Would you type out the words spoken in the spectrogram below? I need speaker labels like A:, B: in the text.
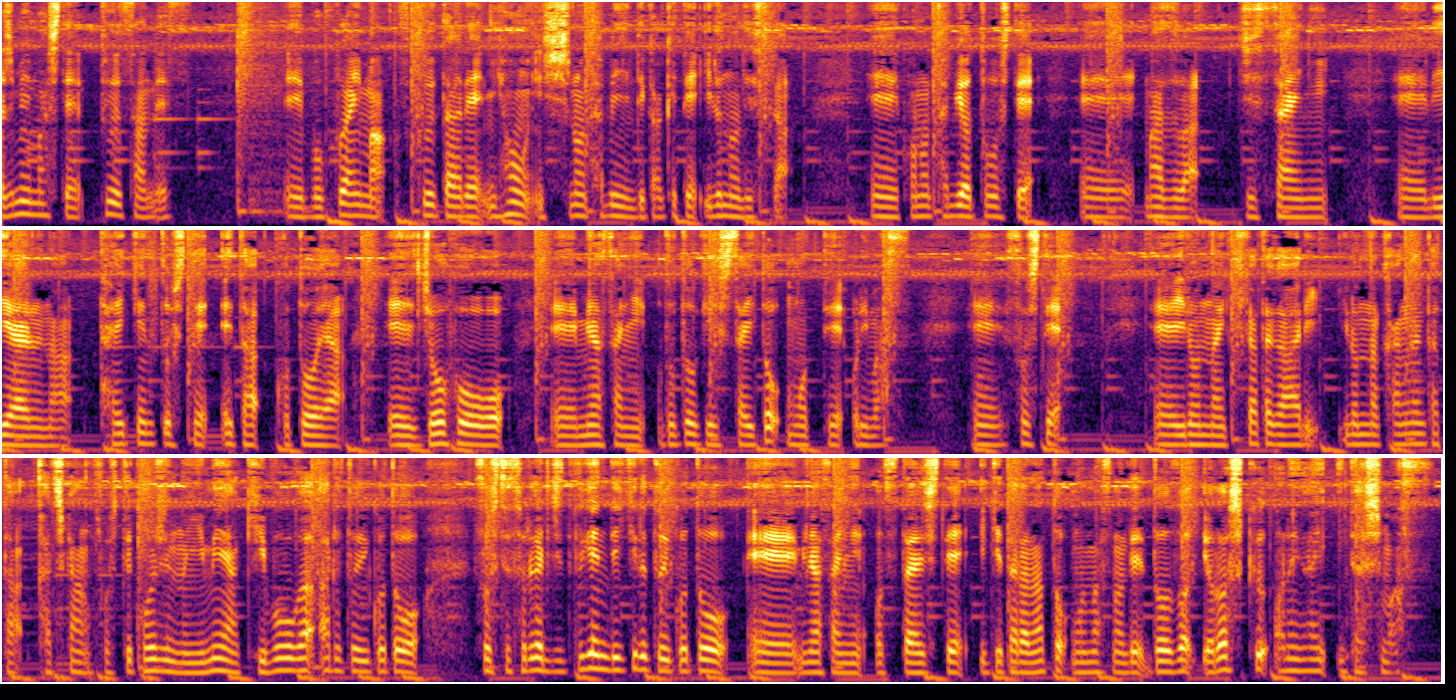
A: はじめまして、プーさんです、えー、僕は今、スクーターで日本一周の旅に出かけているのですが、えー、この旅を通して、えまずは実際に、えリアルな体験として得たことや、え情報を、え皆さんにお届けしたいと思っております。えそして、えいろんな生き方があり、いろんな考え方、価値観、そして個人の夢や希望があるということを、そしてそれが実現できるということを、えー、皆さんにお伝えしていけたらなと思いますので、どうぞよろしくお願いいたします。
